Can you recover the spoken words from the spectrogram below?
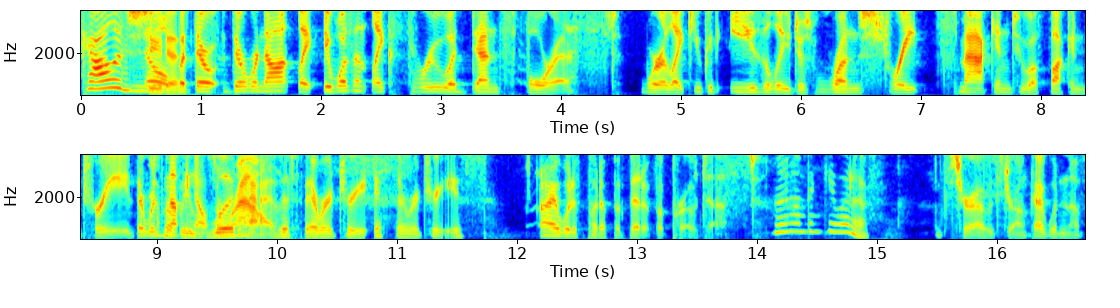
college students. No, but there there were not like it wasn't like through a dense forest where like you could easily just run straight smack into a fucking tree. There was nothing else would around. have if there were tree if there were trees. I would have put up a bit of a protest. I don't think you would have. It's true. I was drunk. I wouldn't have.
